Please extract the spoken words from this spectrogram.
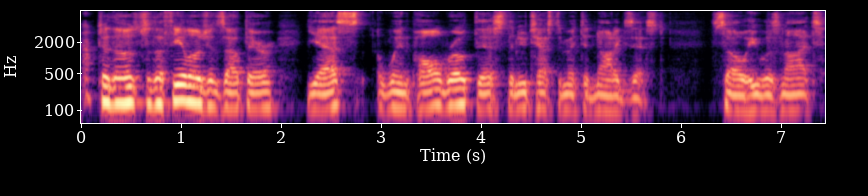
to those, to the theologians out there, yes, when Paul wrote this, the New Testament did not exist. So he was not,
